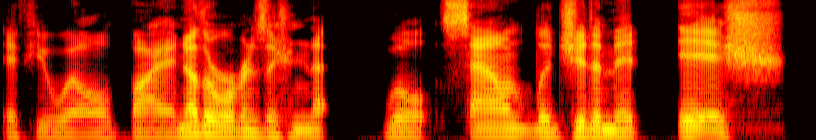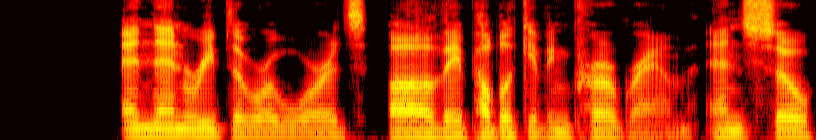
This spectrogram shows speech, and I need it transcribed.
if you will, by another organization that will sound legitimate ish and then reap the rewards of a public giving program. And so,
